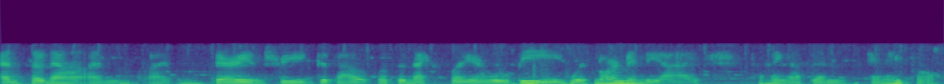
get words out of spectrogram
and so now I'm I'm very intrigued about what the next layer will be with Normandi Eye coming up in in April.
